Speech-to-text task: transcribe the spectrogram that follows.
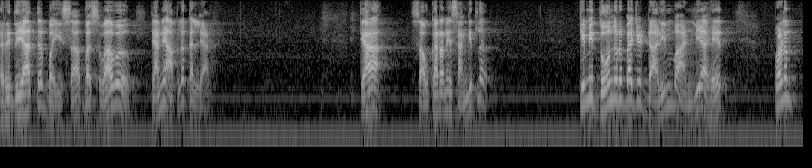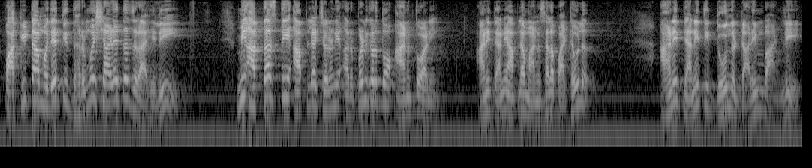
हृदयात बैसा बसवावं. त्याने आपलं कल्याण. त्या सावकाराने सांगितलं की मी दोन रुपयाची डाळिंब आणली आहेत पण पाकिटामध्ये ती धर्मशाळेतच राहिली. मी आताच ती आपल्या चरणी अर्पण करतो आणतो आणि आणि त्याने आपल्या माणसाला पाठवलं. आणि त्याने ती दोन डाळिंब आणली.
